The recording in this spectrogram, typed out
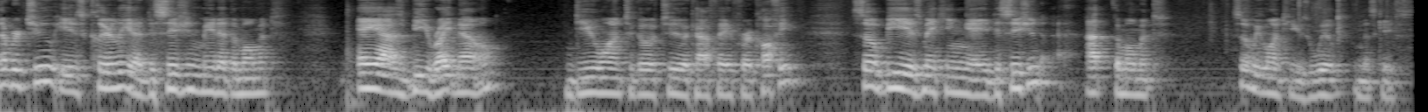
Number two is clearly a decision made at the moment. A as B right now. Do you want to go to a cafe for a coffee? So B is making a decision at the moment. So we want to use will in this case.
